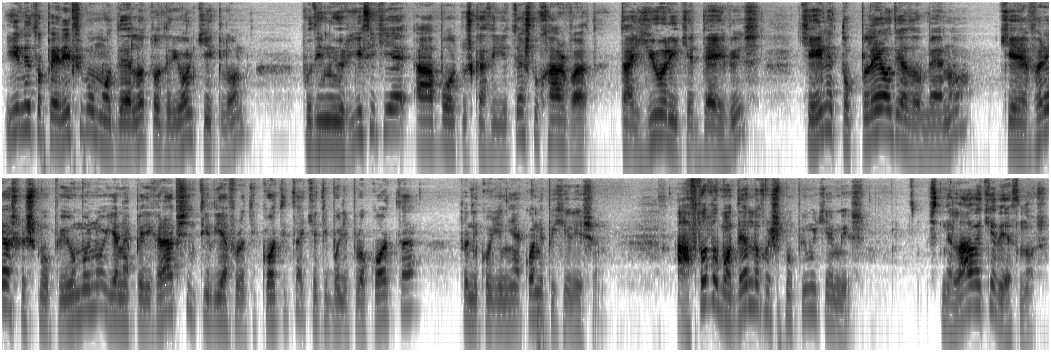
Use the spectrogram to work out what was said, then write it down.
είναι το περίφημο μοντέλο των τριών κύκλων που δημιουργήθηκε από τους καθηγητές του Harvard, τα Yuri και Davis και είναι το πλέον διαδομένο και ευρέως χρησιμοποιούμενο για να περιγράψει τη διαφορετικότητα και την πολυπλοκότητα των οικογενειακών επιχειρήσεων. Αυτό το μοντέλο χρησιμοποιούμε και εμείς, στην Ελλάδα και διεθνώς.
